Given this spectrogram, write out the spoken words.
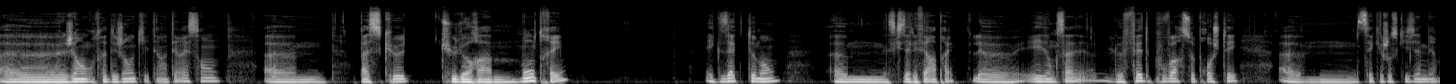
j'ai rencontré des gens qui étaient intéressants parce que tu leur as montré exactement ce qu'ils allaient faire après. Et donc ça, le fait de pouvoir se projeter, c'est quelque chose qu'ils aiment bien.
